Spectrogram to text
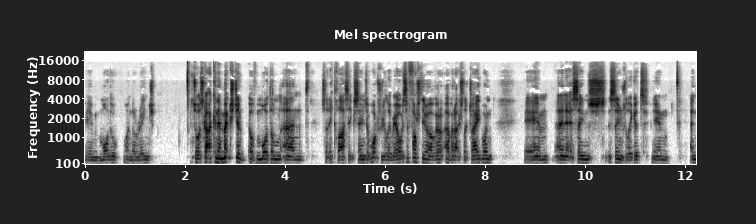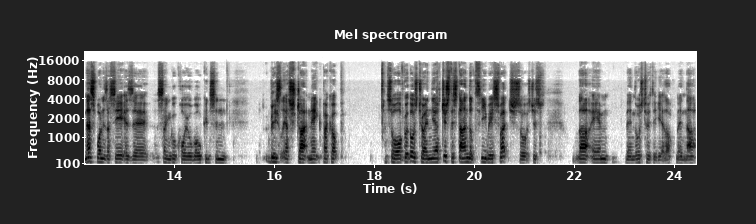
um, model on the range. So it's got a kind of mixture of modern and sort of classic sounds. It works really well. It's the first time I've ever, ever actually tried one, um, and it sounds it sounds really good. Um, and this one, as I say, is a single coil Wilkinson, basically a Strat neck pickup. So I've got those two in there, just the standard three way switch. So it's just that, um, then those two together, then that.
